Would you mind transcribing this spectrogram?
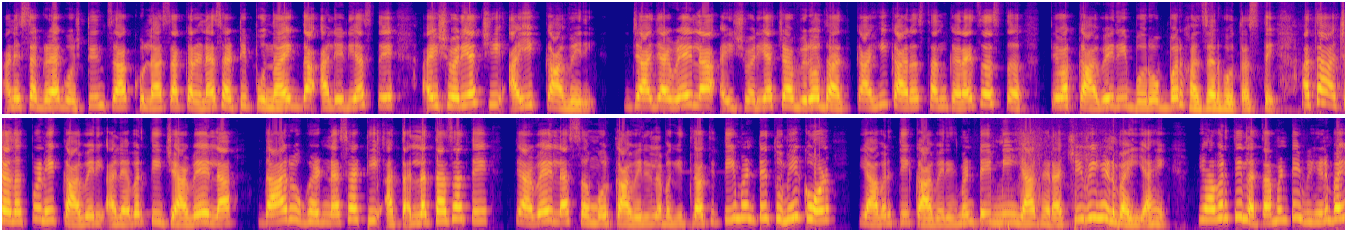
आणि सगळ्या गोष्टींचा खुलासा करण्यासाठी पुन्हा एकदा आलेली असते ऐश्वर्याची आई कावेरी. ज्या ज्या वेळेला ऐश्वर्याच्या विरोधात काही कारस्थान करायचं असतं तेव्हा कावेरी बरोबर हजर होत असते. आता अचानकपणे कावेरी आल्यावरती ज्या वेळेला दार उघडण्यासाठी आता लता जाते त्यावेळेला समोर कावेरीला बघितलं होती. ती म्हणते तुम्ही कोण? यावरती कावेरी म्हणते मी या घराची विहीणबाई आहे. यावरती लता म्हणते विहीणबाई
